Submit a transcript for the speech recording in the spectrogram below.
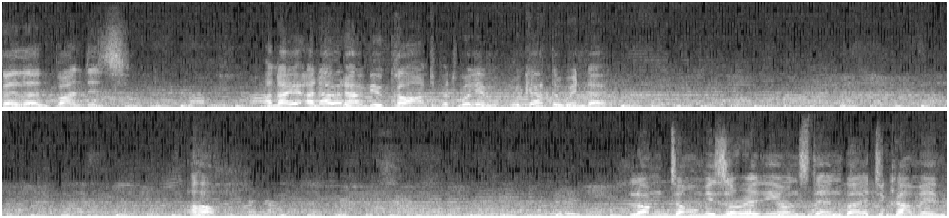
further advantage. I know, I know at home you can't, but William, look out the window. Oh. Long Tom is already on standby to come in.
